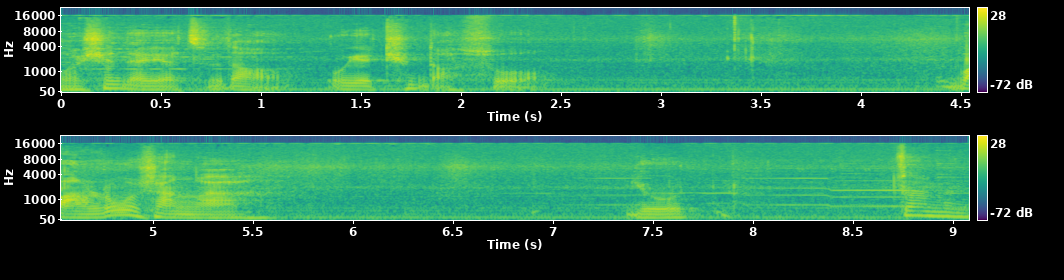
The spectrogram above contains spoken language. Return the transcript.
我现在也知道，我也听到说，网络上啊，有专门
